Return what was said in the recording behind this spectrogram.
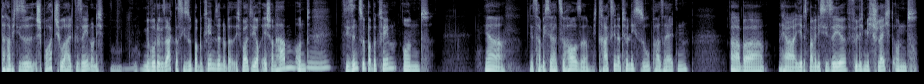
dann habe ich diese Sportschuhe halt gesehen und ich, mir wurde gesagt, dass sie super bequem sind oder ich wollte die auch eh schon haben und Mhm. sie sind super bequem und ja, jetzt habe ich sie halt zu Hause. Ich trage sie natürlich super selten, aber ja, jedes Mal, wenn ich sie sehe, fühle ich mich schlecht und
